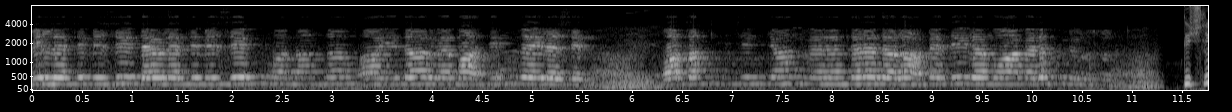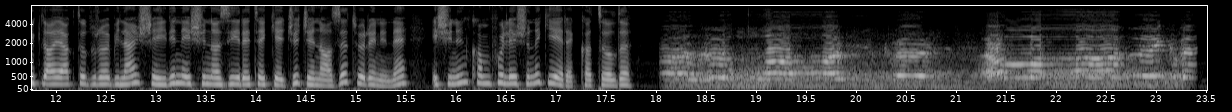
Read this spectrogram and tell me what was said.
Milletimizi, devletimizi vatanda payidar ve bahtiyar eylesin. Vatan için can verenlere de rahmetiyle muamele buyursun. Güçlükle ayakta durabilen şehidin eşi Nazire Tekeci cenaze törenine eşinin kamuflajını giyerek katıldı. Allahu Ekber. Allahu Ekber.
